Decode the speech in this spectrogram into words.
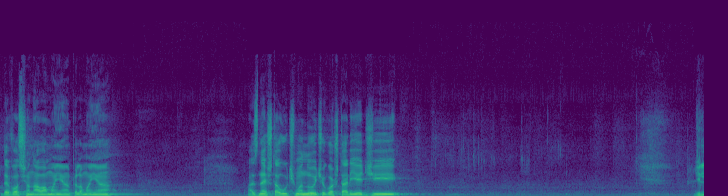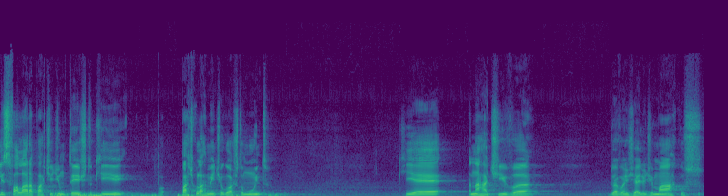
devocional amanhã pela manhã, mas nesta última noite eu gostaria de de lhes falar a partir de um texto que, particularmente, eu gosto muito, que é a narrativa do Evangelho de Marcos,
